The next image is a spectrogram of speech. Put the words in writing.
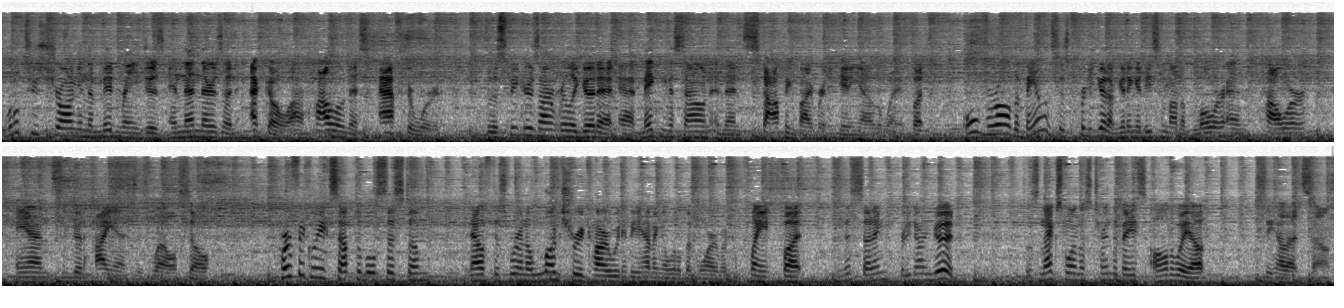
a little too strong in the mid ranges, and then there's an echo, a hollowness afterward. So the speakers aren't really good at, at making the sound and then stopping vibrating, getting out of the way. But overall, the balance is pretty good. I'm getting a decent amount of lower end power and some good high ends as well. So, perfectly acceptable system. Now, if this were in a luxury car, we'd be having a little bit more of a complaint, but in this setting, pretty darn good. This next one, let's turn the bass all the way up, see how that sounds.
